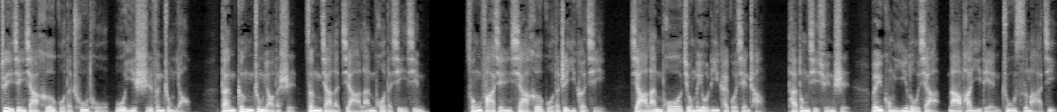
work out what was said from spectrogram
这件下颌骨的出土无疑十分重要，但更重要的是增加了贾兰坡的信心。从发现下颌骨的这一刻起。贾兰坡就没有离开过现场，他东西巡视，唯恐遗漏下哪怕一点蛛丝马迹。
